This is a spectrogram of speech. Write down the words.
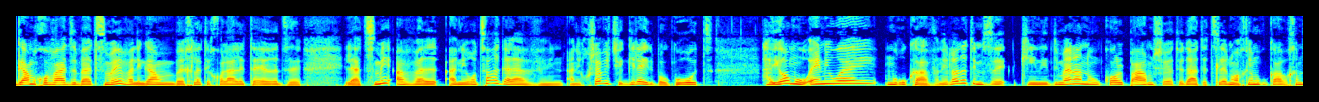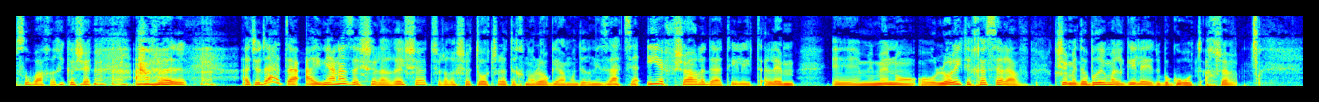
גם חווה את זה בעצמי, ואני גם בהחלט יכולה לתאר את זה לעצמי, אבל אני רוצה רגע להבין, אני חושבת שגיל ההתבגרות... היום הוא anyway מורכב, אני לא יודעת אם זה כי נדמה לנו כל פעם שאת יודעת, אצלנו הכי מורכב, הכי מסובך, הכי קשה, אבל את יודעת, העניין הזה של הרשת, של הרשתות, של הטכנולוגיה, המודרניזציה, אי אפשר לדעתי להתעלם אה, ממנו או לא להתייחס אליו כשמדברים על גיל ההתבגרות. עכשיו,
